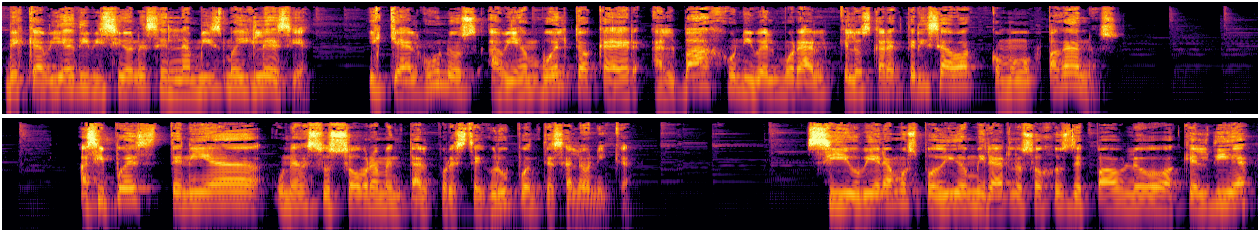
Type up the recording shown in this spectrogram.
de que había divisiones en la misma iglesia y que algunos habían vuelto a caer al bajo nivel moral que los caracterizaba como paganos. Así pues, tenía una zozobra mental por este grupo en Tesalónica, si hubiéramos podido mirar los ojos de Pablo aquel día,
